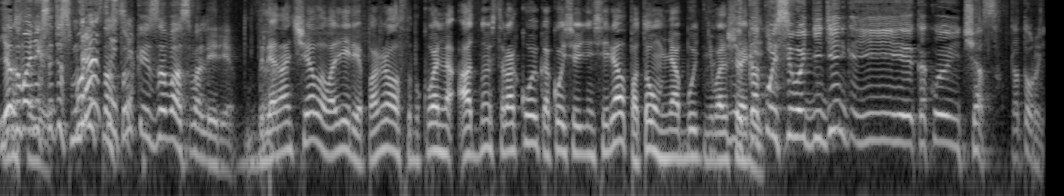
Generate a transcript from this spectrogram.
Я думаю, они, кстати, смотрят нас только из-за вас, Валерия. Для да. начала, Валерия, пожалуйста, буквально одной строкой, какой сегодня сериал, потом у меня будет небольшая Нет, речь. Какой сегодня день и какой час, который?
